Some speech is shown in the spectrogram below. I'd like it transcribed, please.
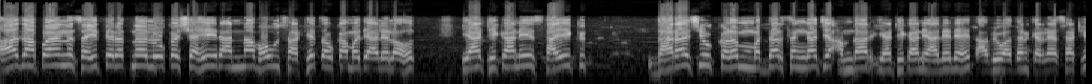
आज आपण साहित्यरत्न लोकशाहीर अण्णाभाऊ साठे चौकामध्ये आलेलो आहोत. या ठिकाणी स्थायिक धाराशिव कळंब मतदारसंघाचे आमदार या ठिकाणी आलेले आहेत. अभिवादन करण्यासाठी.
